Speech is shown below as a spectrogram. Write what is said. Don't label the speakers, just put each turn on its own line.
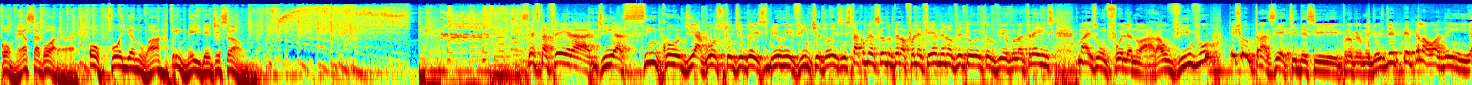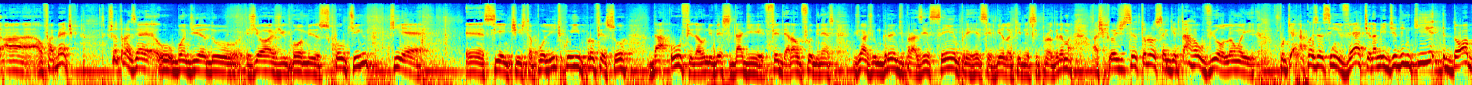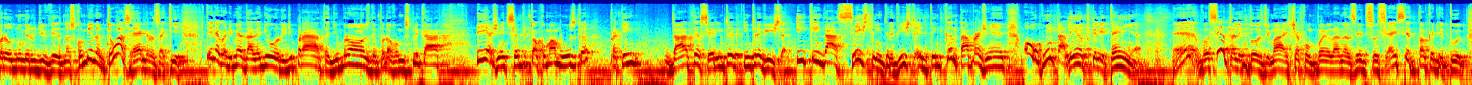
Começa agora o Folha no Ar, primeira edição.
Sexta-feira, dia 5 de agosto de 2022, está começando pela Folha FM 98,3, mais um Folha no Ar ao vivo. Deixa eu trazer aqui desse programa de hoje, de, pela ordem a, alfabética. Deixa eu trazer o bom dia do Jorge Gomes Coutinho, que é é cientista político e professor da UF, da Universidade Federal Fluminense. Jorge, um grande prazer sempre recebê-lo aqui nesse programa. Acho que hoje você trouxe a guitarra ou violão aí, porque a coisa se inverte na medida em que dobra o número de vezes. Nós combinamos, então as regras aqui. Tem negócio de medalha de ouro, de prata, de bronze, depois nós vamos explicar. E a gente sempre toca uma música para quem dá a terceira entrevista. E quem dá a sexta entrevista, ele tem que cantar pra gente, ou algum talento que ele tenha. É, você é talentoso demais, te acompanho lá nas redes sociais, você toca de tudo.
